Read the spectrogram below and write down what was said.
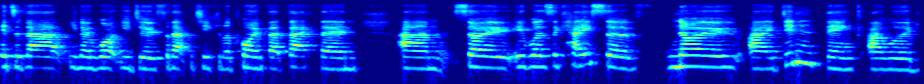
it's about you know what you do for that particular point. But back then, um, so it was a case of no, I didn't think I would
